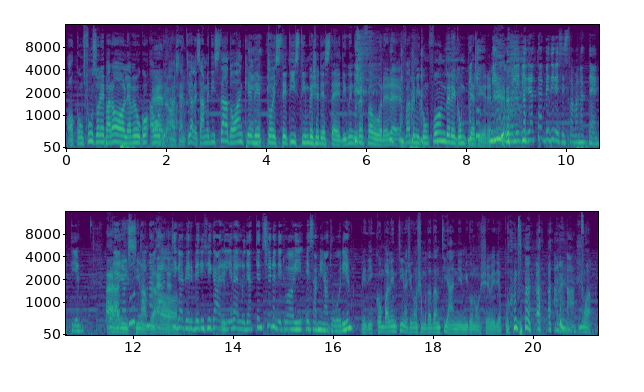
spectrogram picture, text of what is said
Ho confuso le parole, avevo... Co- avevo eh, de- no. ah, senti, io all'esame di Stato ho anche eh. detto estetisti invece di esteti, quindi per favore eh, fatemi confondere con piacere. Ma tu, Mirko, volevi in realtà vedere se stavano attenti. Ah, Era tutta una tattica per verificare il livello di attenzione dei tuoi esaminatori. Vedi, con Valentina ci conosciamo da tanti anni e mi conosce, vedi appunto. Al bacio.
